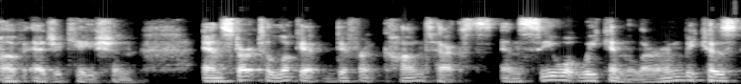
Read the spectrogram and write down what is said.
of education and start to look at different contexts and see what we can learn because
